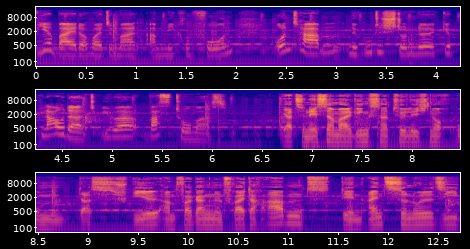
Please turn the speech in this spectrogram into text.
wir beide heute mal am Mikrofon und haben eine gute Stunde geplaudert über was, Thomas? Ja, zunächst einmal ging es natürlich noch um das Spiel am vergangenen Freitagabend, den 1 zu 0 Sieg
